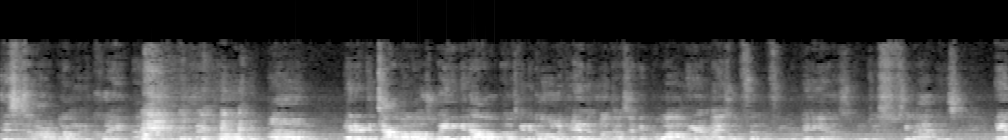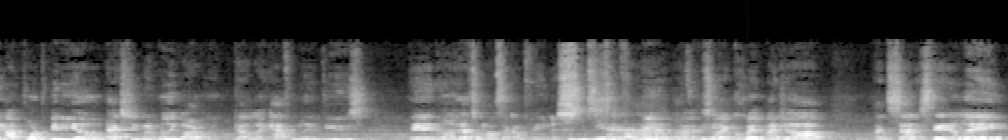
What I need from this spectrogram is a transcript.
this is horrible. I'm gonna quit. I'm gonna go back home. Um, and at the time, while I was waiting it out, I was gonna go home at the end of the month. I was like, while I'm here, I might as well film a few more videos and just see what happens. And my fourth video actually went really viral. It got like half a million views, and uh, that's when I was like, I'm famous. This is it for me. Yeah, Uh, so I quit my job. I decided to stay in LA,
